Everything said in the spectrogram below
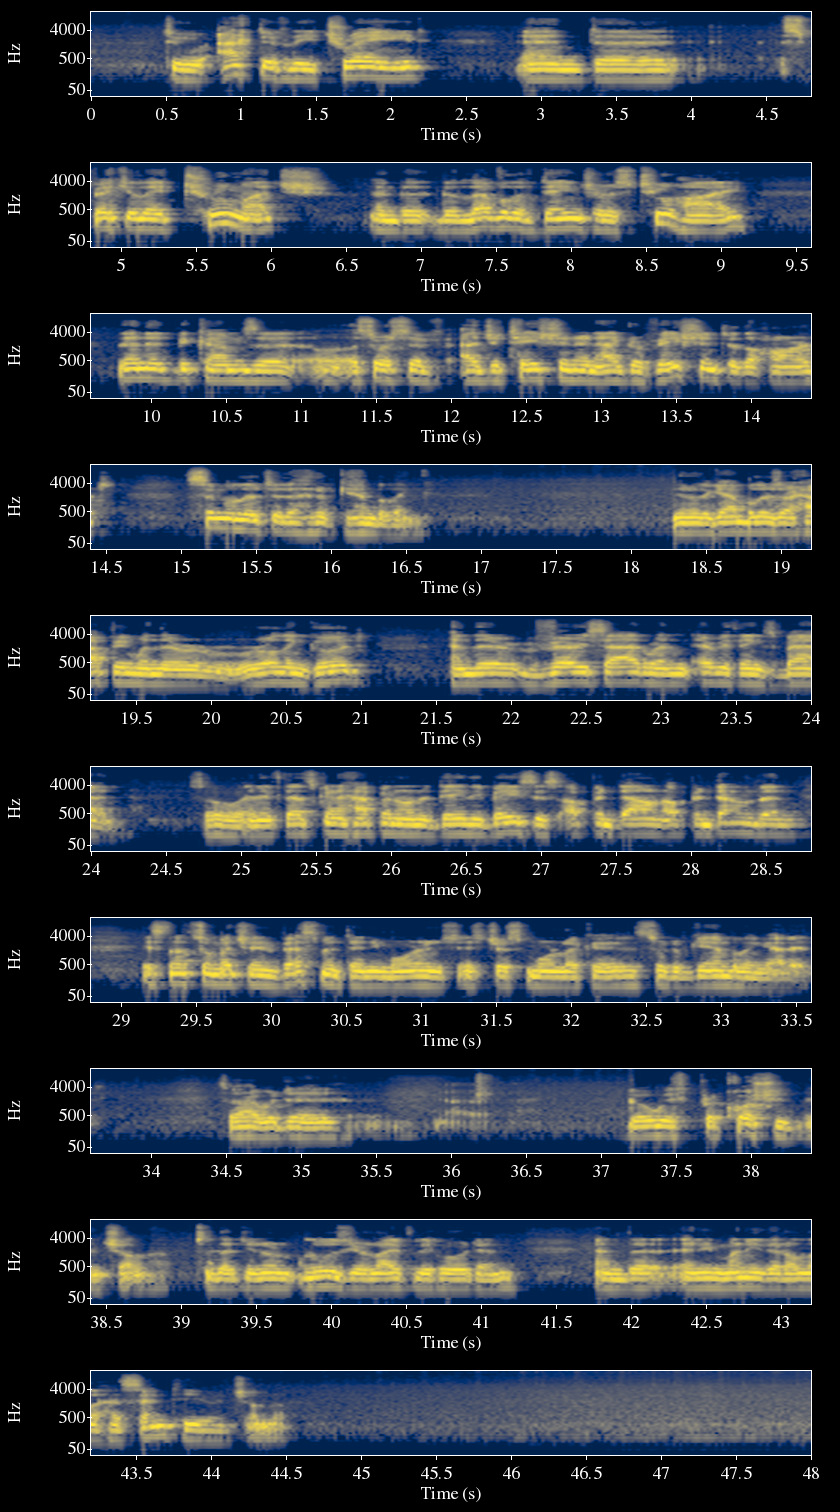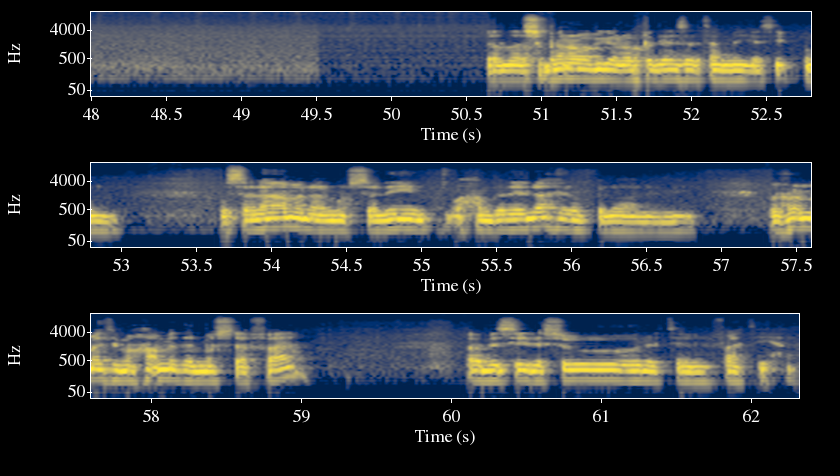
to actively trade and uh, speculate too much and the, the level of danger is too high then it becomes a, a source of agitation and aggravation to the heart similar to that of gambling. You know the gamblers are happy when they're rolling good and they're very sad when everything's bad. So and if that's going to happen on a daily basis up and down, up and down then it's not so much an investment anymore it's, it's just more like a sort of gambling at it. So I would uh, go with precaution inshaAllah so that you don't lose your livelihood and, and the, any money that Allah has sent to you inshaAllah. Allah subhanahu wa ta'ala وسلام على المرسلين والحمد لله رب العالمين. بحرمة محمد المصطفى وبسير سورة الفاتحة.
